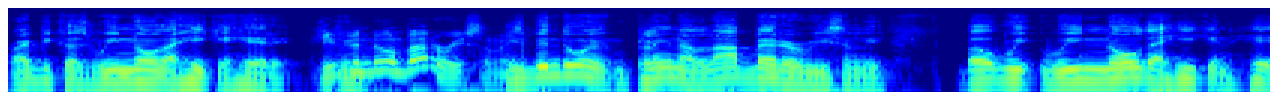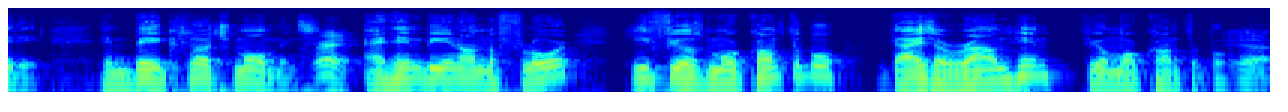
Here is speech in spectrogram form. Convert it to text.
right? Because we know that he can hit it. He's We- been doing better recently. he's been doing playing a lot better recently. But we we know that he can hit it in big clutch moments. Right. And him being on the floor, he feels more comfortable. Guys around him feel more comfortable. Yeah,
